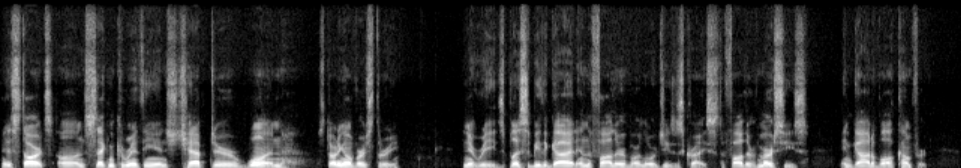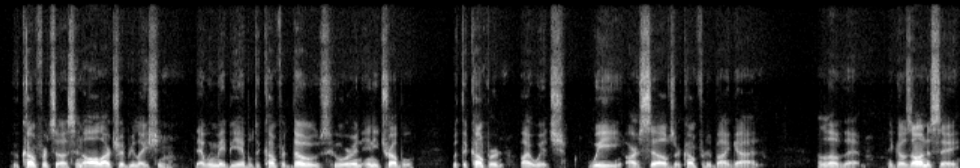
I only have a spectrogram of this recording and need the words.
It starts on Second Corinthians chapter 1, starting on verse 3. And it reads Blessed be the God and the Father of our Lord Jesus Christ, the Father of mercies and God of all comfort, who comforts us in all our tribulation, that we may be able to comfort those who are in any trouble with the comfort by which we ourselves are comforted by God. I love that. It goes on to say,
